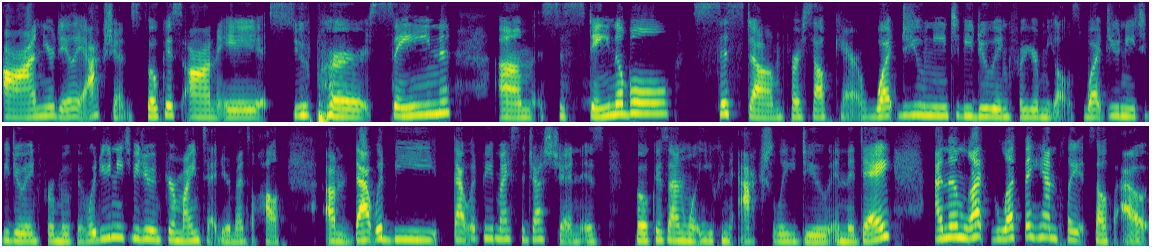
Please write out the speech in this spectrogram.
on your daily actions. Focus on a super sane um, sustainable system for self-care. What do you need to be doing for your meals? What do you need to be doing for movement? What do you need to be doing for your mindset your mental health? Um, that would be that would be my suggestion is focus on what you can actually do in the day and then let let the hand play itself out.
